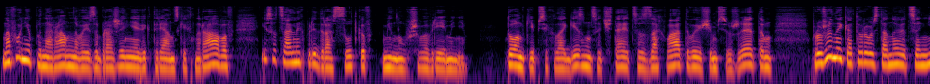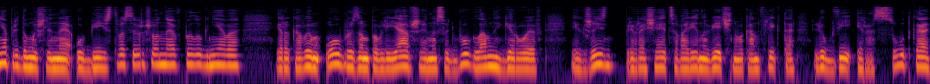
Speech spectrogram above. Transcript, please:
на фоне панорамного изображения викторианских нравов и социальных предрассудков минувшего времени. Тонкий психологизм сочетается с захватывающим сюжетом, пружиной которого становится непредумышленное убийство, совершенное в пылу гнева, и роковым образом повлиявшее на судьбу главных героев. Их жизнь превращается в арену вечного конфликта любви и рассудка,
